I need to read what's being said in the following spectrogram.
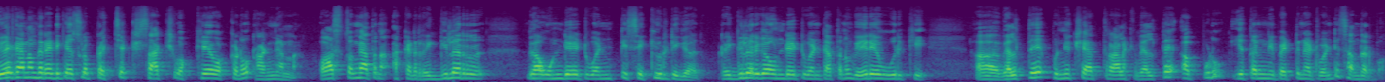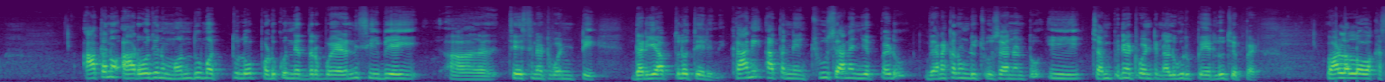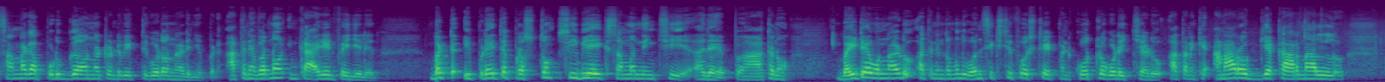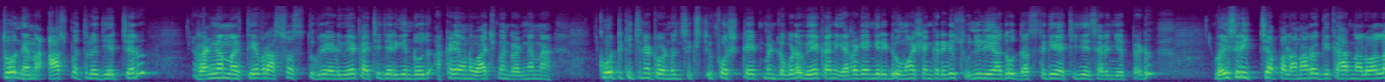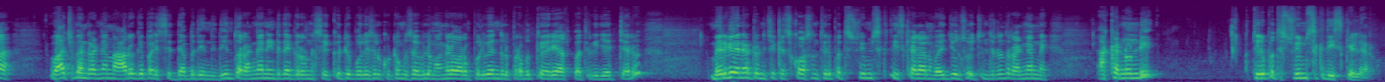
వివేకానంద రెడ్డి కేసులో ప్రత్యక్ష సాక్షి ఒకే ఒక్కడు రంగన్న. వాస్తవంగా అతను అక్కడ రెగ్యులర్గా ఉండేటువంటి సెక్యూరిటీ కాదు. రెగ్యులర్గా ఉండేటువంటి అతను వేరే ఊరికి వెళ్తే పుణ్యక్షేత్రాలకు వెళ్తే అప్పుడు ఇతన్ని పెట్టినటువంటి సందర్భం. అతను ఆ రోజున మందు మత్తులో పడుకుని నిద్రపోయాడని సిబిఐ చేసినటువంటి దర్యాప్తులో తేలింది. కానీ అతను నేను చూశానని చెప్పాడు వెనక నుండి చూశానంటూ ఈ చంపినటువంటి నలుగురు పేర్లు చెప్పాడు. వాళ్ళల్లో ఒక సన్నగా పొడుగ్గా ఉన్నటువంటి వ్యక్తి కూడా ఉన్నాడని చెప్పాడు. అతను ఎవరినో ఇంకా ఐడెంటిఫై చేయలేదు. బట్ ఇప్పుడైతే ప్రస్తుతం సిబిఐకి సంబంధించి అదే అతను బయటే ఉన్నాడు. అతను ఇంతకుముందు వన్ సిక్స్టీ ఫోర్ స్టేట్మెంట్ కోర్టులో కూడా ఇచ్చాడు. అతనికి అనారోగ్య కారణాలతో నిన్న ఆసుపత్రిలో చేర్చారు. రంగన్న తీవ్ర అస్వస్థకు గురయ్యాడు. వేక హత్య జరిగిన రోజు అక్కడే ఉన్న వాచ్మెన్ రంగన్న కోర్టుకి ఇచ్చినటువంటి వన్ సిక్స్టీ ఫోర్ స్టేట్మెంట్లో కూడా వేకాని ఎర్రగంగిరెడ్డి ఉమాశంకర్ రెడ్డి సునీల్ యాదవ్ దస్తగిరి హత్య చేశారని చెప్పాడు. వయసు రీత్యా పలు అనారోగ్య కారణాల వల్ల వాచ్మెన్ రంగన్న ఆరోగ్య పరిస్థితి దెబ్బతింది. దీంతో రంగన్ ఇంటి దగ్గర ఉన్న సెక్యూరిటీ పోలీసులు కుటుంబ సభ్యులు మంగళవారం పులివెందులు ప్రభుత్వ ఏరియా ఆసుపత్రికి చేర్చారు. మెరుగైనటువంటి చికిత్స కోసం తిరుపతి స్విమ్స్కి తీసుకెళ్ళాలని వైద్యులు సూచించడంతో రంగన్ని అక్కడి నుండి తిరుపతి స్విమ్స్కి తీసుకెళ్ళారు.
